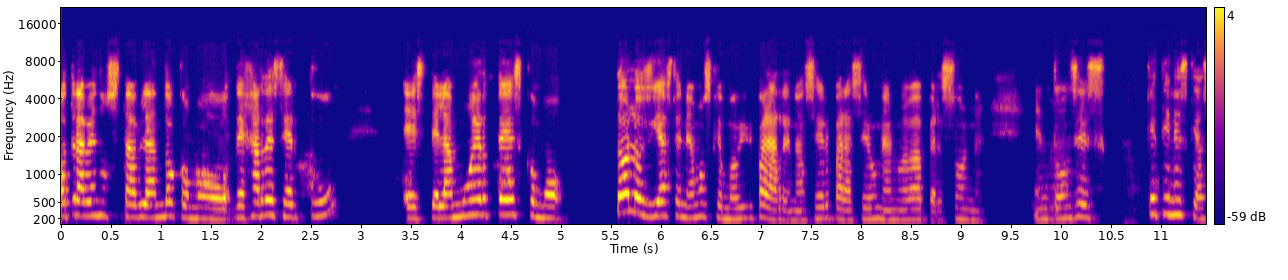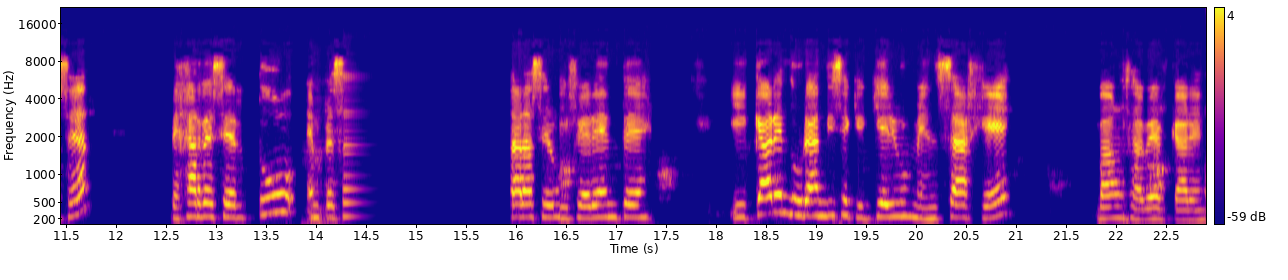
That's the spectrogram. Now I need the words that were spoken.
Otra vez nos está hablando como dejar de ser tú. Este, la muerte es como todos los días tenemos que morir para renacer, para ser una nueva persona. Entonces, ¿qué tienes que hacer? Dejar de ser tú, empezar a ser diferente, y Karen Durán dice que quiere un mensaje. Vamos a ver, Karen.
